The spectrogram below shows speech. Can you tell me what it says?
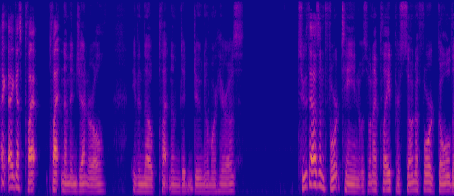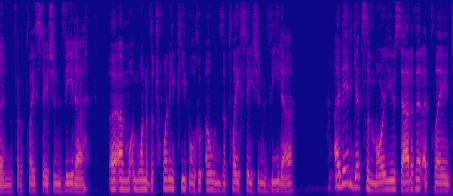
I, I guess Plat- Platinum in general, even though Platinum didn't do No More Heroes. 2014 was when I played Persona 4 Golden for the PlayStation Vita. Uh, I'm, I'm one of the 20 people who owns a PlayStation Vita. I did get some more use out of it. I played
